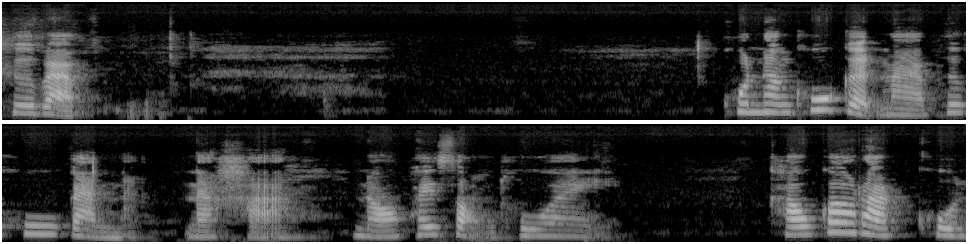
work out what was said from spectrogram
คือแบบ คุณทั้งคู่เกิดมาเพื่อคู่กันนะคะเนาะไพ่สองถ้วย เขาก็รักคุณ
